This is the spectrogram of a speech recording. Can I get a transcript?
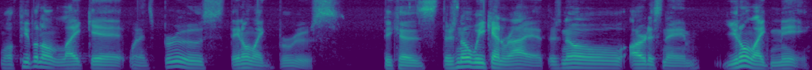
well, if people don't like it when it's Bruce, they don't like Bruce because there's no Weekend Riot. There's no artist name. You don't like me.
